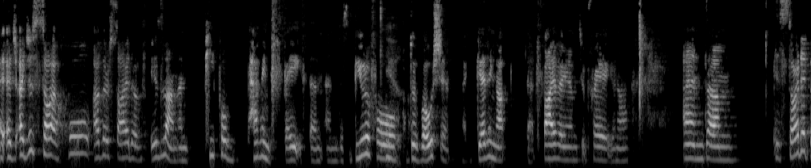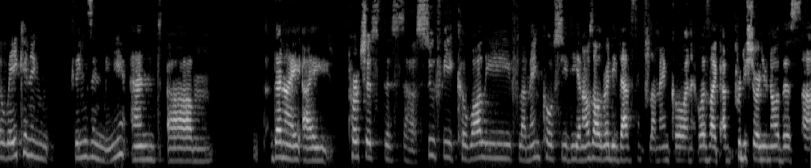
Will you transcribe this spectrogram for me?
I, I just saw a whole other side of Islam and people having faith and, and this beautiful yeah. devotion, like getting up at 5 a.m. to pray, you know. And um, it started awakening things in me. And um, then I, I purchased this uh, Sufi Qawwali flamenco CD, and I was already dancing flamenco. And it was like, I'm pretty sure you know this. Uh,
